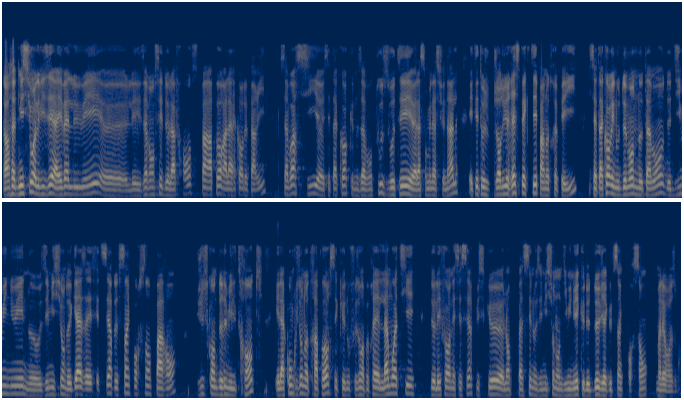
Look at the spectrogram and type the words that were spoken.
Alors cette mission, elle visait à évaluer les avancées de la France par rapport à l'accord de Paris, savoir si cet accord que nous avons tous voté à l'Assemblée nationale était aujourd'hui respecté par notre pays. Cet accord, il nous demande notamment de diminuer nos émissions de gaz à effet de serre de 5% par an jusqu'en 2030. Et la conclusion de notre rapport, c'est que nous faisons à peu près la moitié de l'effort nécessaire puisque l'an passé, nos émissions n'ont diminué que de 2,5% malheureusement.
